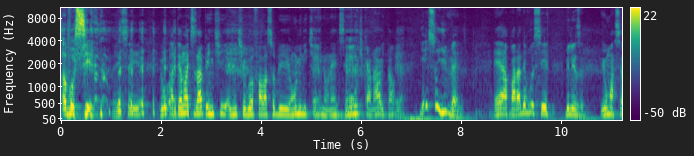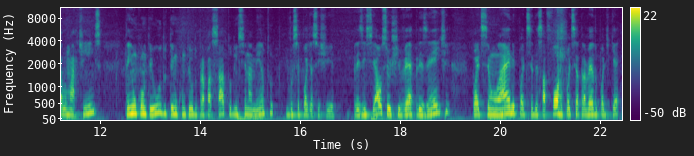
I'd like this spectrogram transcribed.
é a você. É isso aí. Eu, até no WhatsApp a gente, a gente chegou a falar sobre Omnichannel, é. né? De ser é. multicanal e tal. É. E é isso aí, velho. É, a parada é você. Beleza. Eu, Marcelo Martins, tem um conteúdo, tem um conteúdo para passar, todo ensinamento, e você pode assistir presencial se eu estiver presente, pode ser online, pode ser dessa forma, pode ser através do podcast,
